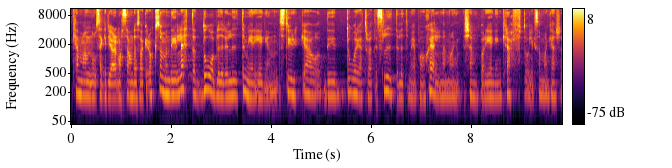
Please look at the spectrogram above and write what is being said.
kan man nog säkert göra massa andra saker också men det är lätt att då blir det lite mer egen styrka och det är då jag tror att det sliter lite mer på en själv när man kämpar i egen kraft och liksom man kanske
